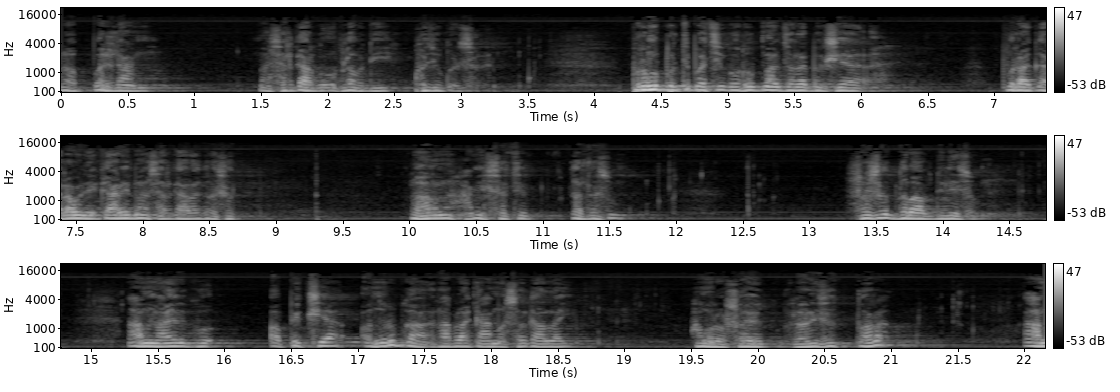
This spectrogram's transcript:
र परिणाममा सरकारको उपलब्धि खोजेको छ। प्रमुख प्रतिपक्षीको रूपमा जनपेक्षा पुरा गराउने कार्यमा सरकार अग्रसर रहन हामी सचेत गर्दछौँ। सशक्त दबाब दिँदैछौँ। आम नागरिकको अपेक्षा अनुरूपका राम्रा काममा सरकारलाई हाम्रो सहयोग रहनेछ तर आम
